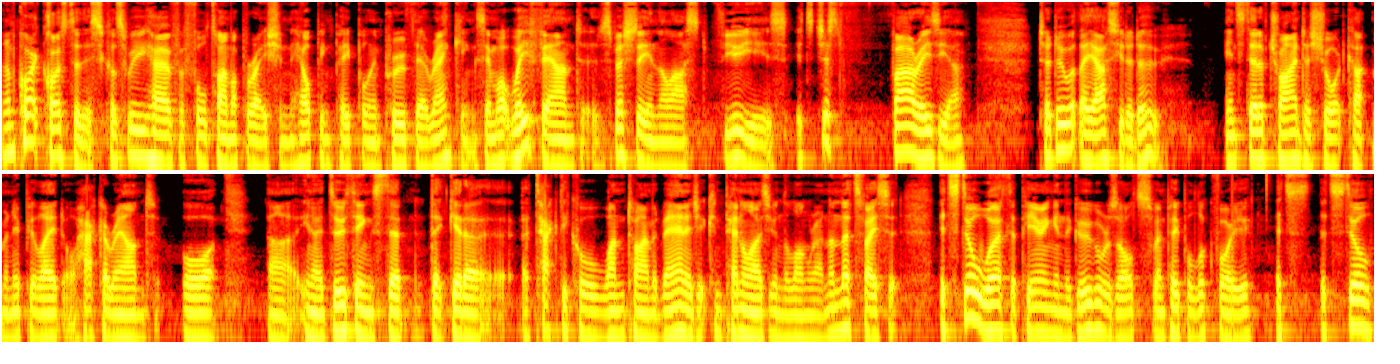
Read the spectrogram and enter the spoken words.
And I'm quite close to this because we have a full time operation helping people improve their rankings. And what we found, especially in the last few years, it's just far easier to do what they ask you to do instead of trying to shortcut, manipulate, or hack around, or uh, you know, do things that that get a, a tactical one-time advantage. It can penalise you in the long run. And let's face it, it's still worth appearing in the Google results when people look for you. It's it's still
